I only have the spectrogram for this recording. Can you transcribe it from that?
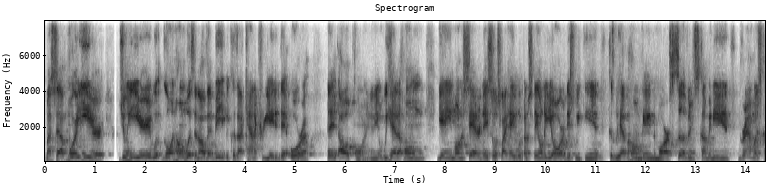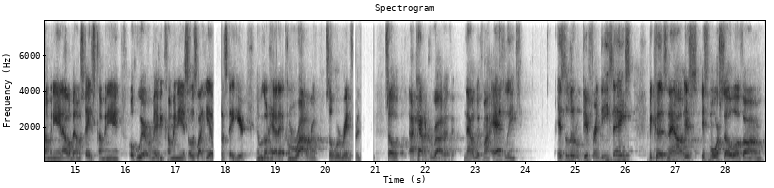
my sophomore year, junior year, going home wasn't all that big because I kind of created that aura at Alcorn. And you know, we had a home game on a Saturday, so it's like, hey, we're gonna stay on the yard this weekend because mm-hmm. we have a home game tomorrow. Southern's coming in, Grambling's coming in, Alabama State is coming in, or whoever may be coming in. So it's like, yeah, we're gonna stay here and we're gonna have that camaraderie. So we're ready for that. So I kind of grew out of it. Now with my athletes, it's a little different these days because now it's it's more so of um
